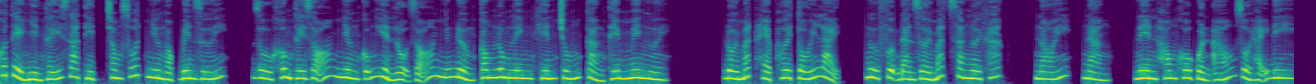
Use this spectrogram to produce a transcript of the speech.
có thể nhìn thấy da thịt trong suốt như ngọc bên dưới, dù không thấy rõ nhưng cũng hiển lộ rõ những đường cong lung linh khiến chúng càng thêm mê người. Đôi mắt hẹp hơi tối lại, ngự phượng đàn rời mắt sang nơi khác, nói, nàng, nên hong khô quần áo rồi hãy đi.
